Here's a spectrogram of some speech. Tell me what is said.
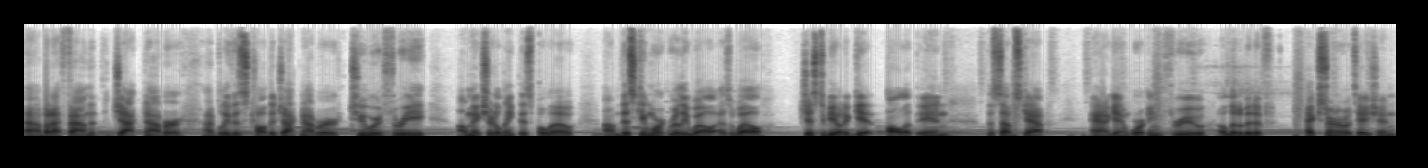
Uh, but I found that the jackknobber, I believe this is called the jackknobber two or three. I'll make sure to link this below. Um, this can work really well as well, just to be able to get all up in the subscap. And again, working through a little bit of external rotation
